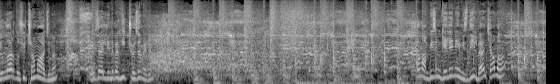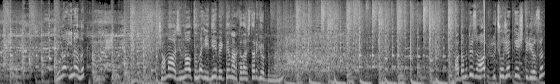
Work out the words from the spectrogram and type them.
Yıllardır şu çam ağacının özelliğini ben hiç çözemedim. Tamam bizim geleneğimiz değil belki ama buna inanıp çam ağacının altında hediye bekleyen arkadaşlar gördüm ben ya. Adamı diyorsun abi 3 Ocak geçti diyorsun.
